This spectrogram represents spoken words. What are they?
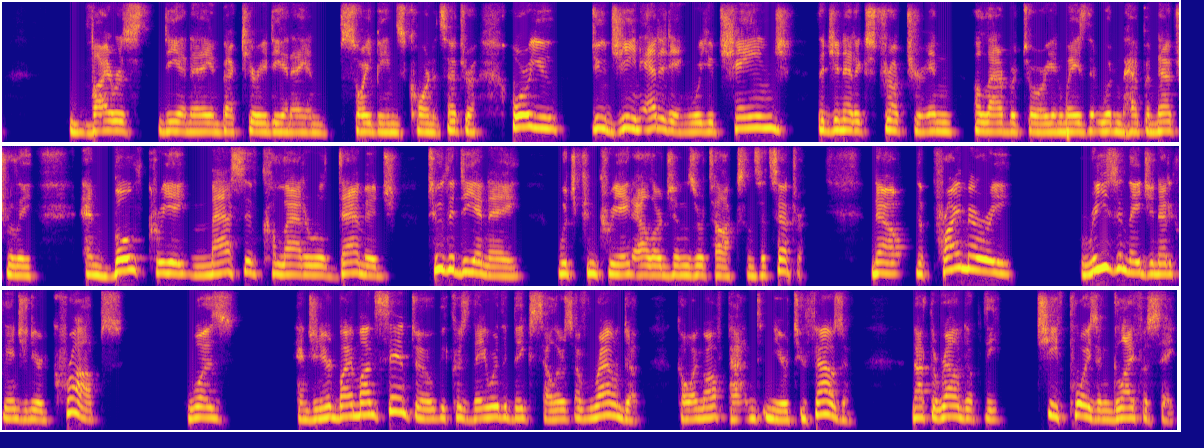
virus DNA and bacteria DNA and soybeans, corn, etc. Or you do gene editing where you change the genetic structure in a laboratory in ways that wouldn't happen naturally. And both create massive collateral damage to the DNA, which can create allergens or toxins, etc. Now, the primary reason they genetically engineered crops was engineered by Monsanto because they were the big sellers of Roundup going off patent in the year 2000. Not the Roundup, the chief poison, glyphosate.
